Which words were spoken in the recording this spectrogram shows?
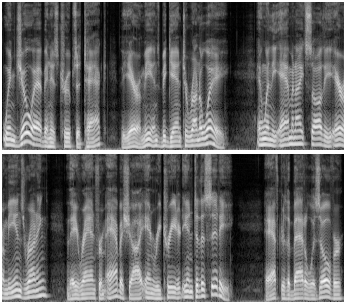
When Joab and his troops attacked, the Arameans began to run away. And when the Ammonites saw the Arameans running, they ran from Abishai and retreated into the city. After the battle was over,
